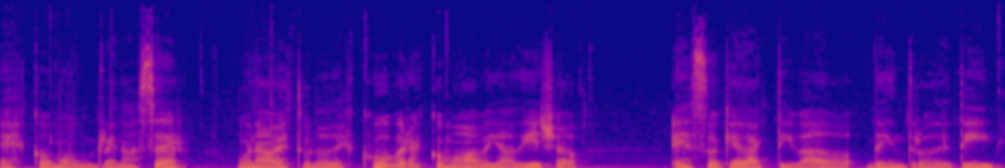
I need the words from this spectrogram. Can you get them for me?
es como un renacer. Una vez tú lo descubres, como había dicho, eso queda activado dentro de ti.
